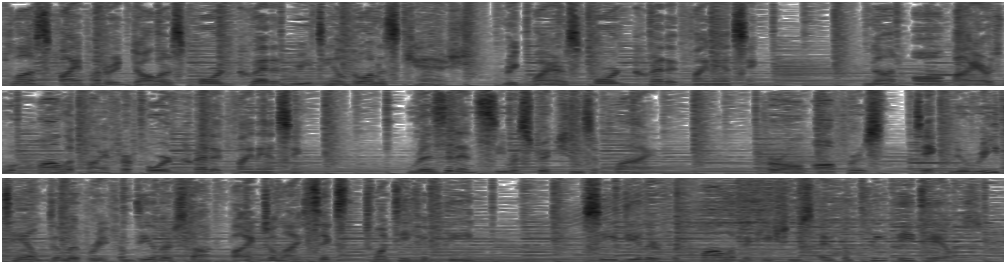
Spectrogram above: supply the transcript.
plus $500 Ford Credit retail bonus cash, requires Ford Credit financing. Not all buyers will qualify for Ford Credit financing. Residency restrictions apply. For all offers, take new retail delivery from dealer stock by July 6, 2015. See dealer for qualifications and complete details.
